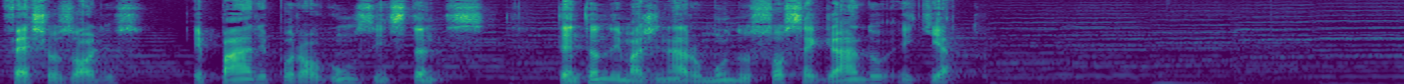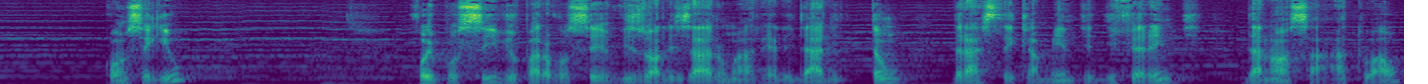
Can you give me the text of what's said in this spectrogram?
Feche os olhos e pare por alguns instantes, tentando imaginar o um mundo sossegado e quieto. Conseguiu? Foi possível para você visualizar uma realidade tão drasticamente diferente da nossa atual?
